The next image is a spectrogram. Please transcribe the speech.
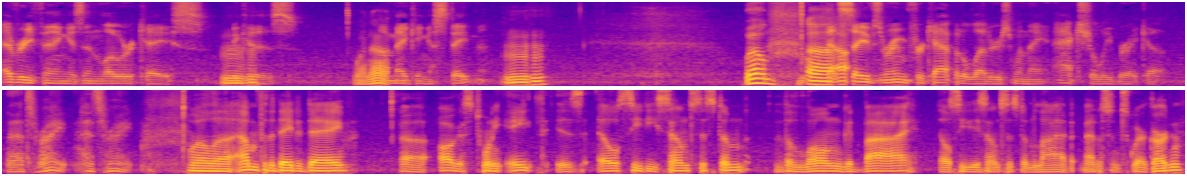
Everything is in lowercase Mm-hmm. because why not? I'm making a statement. Well, uh, That saves room for capital letters when they actually break up. That's right. That's right. Well, uh, album for the day today, uh, August 28th, is LCD Soundsystem, The Long Goodbye, LCD Soundsystem live at Madison Square Garden.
